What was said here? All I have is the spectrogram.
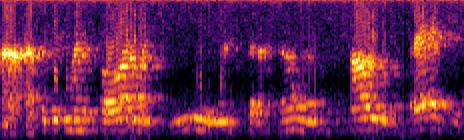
a, a uma reforma aqui, uma recuperação, um restauro do prédio,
